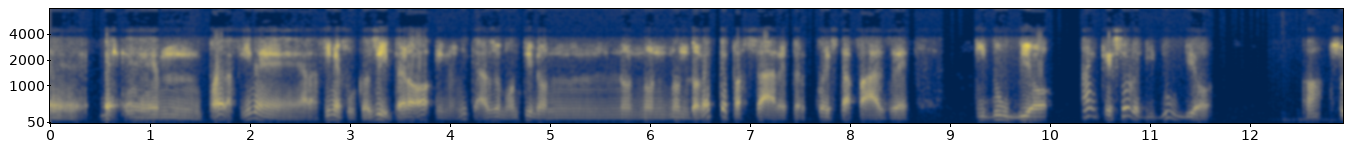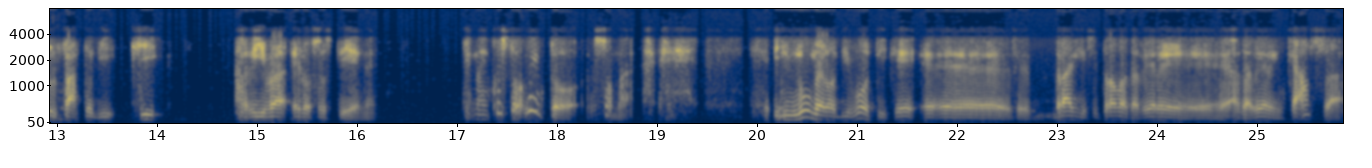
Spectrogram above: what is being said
Eh, beh, ehm, poi alla fine, alla fine, fu così, però in ogni caso Monti non, non, non, non, dovette passare per questa fase di dubbio, anche solo di dubbio, no? sul fatto di chi arriva e lo sostiene. Eh, ma in questo momento, insomma, eh, il numero di voti che eh, Draghi si trova ad avere, ad avere in cassa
